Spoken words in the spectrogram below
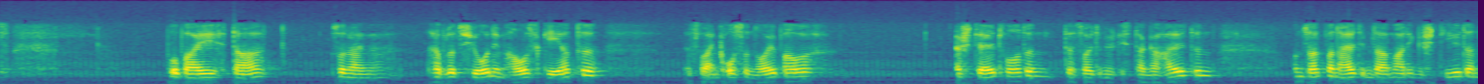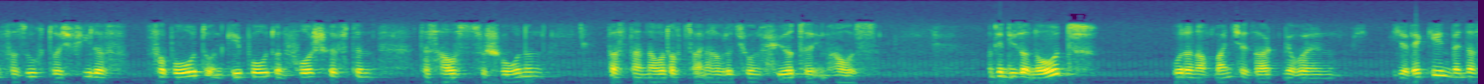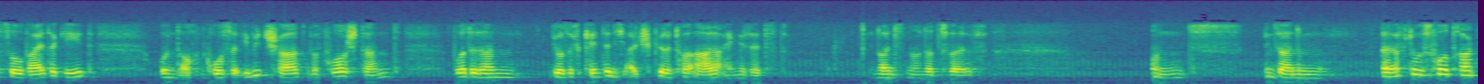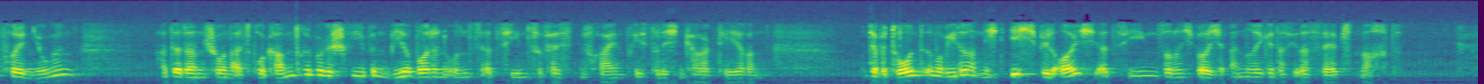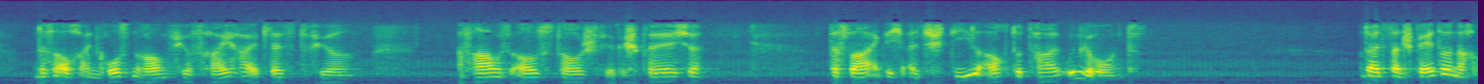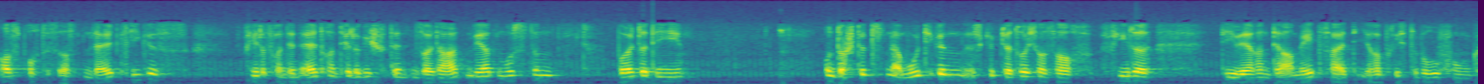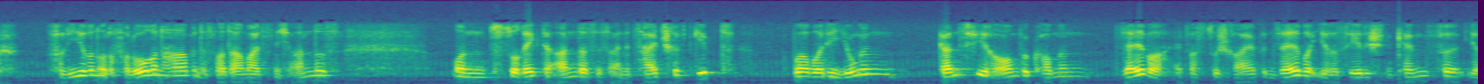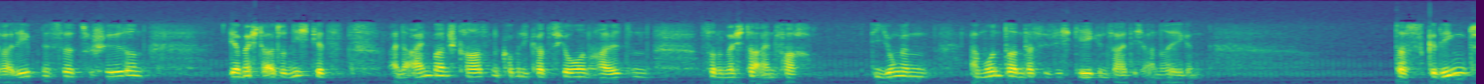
wobei da so eine Revolution im Haus gärte. Es war ein großer Neubau erstellt worden, der sollte möglichst lange halten. Und so hat man halt im damaligen Stil dann versucht, durch viele Verbote und Gebote und Vorschriften das Haus zu schonen, was dann aber doch zu einer Revolution führte im Haus. Und in dieser Not, wo dann auch manche sagten, wir wollen hier weggehen, wenn das so weitergeht, und auch ein großer Image-Schaden bevorstand, wurde dann Josef Kentenich als Spiritual eingesetzt, 1912. Und in seinem Eröffnungsvortrag vor den Jungen hat er dann schon als Programm drüber geschrieben, wir wollen uns erziehen zu festen, freien, priesterlichen Charakteren. Und er betont immer wieder, nicht ich will euch erziehen, sondern ich will euch anregen, dass ihr das selbst macht. Und dass er auch einen großen Raum für Freiheit lässt, für Erfahrungsaustausch, für Gespräche. Das war eigentlich als Stil auch total ungewohnt. Und als dann später nach Ausbruch des Ersten Weltkrieges viele von den älteren Theologiestudenten Soldaten werden mussten, wollte die unterstützen, ermutigen. Es gibt ja durchaus auch viele, die während der Armeezeit ihre Priesterberufung verlieren oder verloren haben. Das war damals nicht anders. Und so regt er an, dass es eine Zeitschrift gibt, wo aber die Jungen ganz viel Raum bekommen, selber etwas zu schreiben, selber ihre seelischen Kämpfe, ihre Erlebnisse zu schildern. Er möchte also nicht jetzt eine Einbahnstraßenkommunikation halten, sondern möchte einfach die Jungen ermuntern, dass sie sich gegenseitig anregen. Das gelingt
